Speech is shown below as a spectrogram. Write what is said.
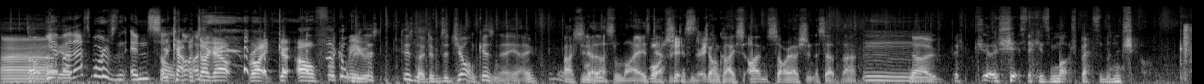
Uh, yeah, but that's more of an insult. we insult. cut the not- dugout. Right, go. Oh, fuck me. there's, there's no difference to Jonk, isn't it? You know? Actually, no, that's a lie. It's What, definitely different to Jonk. I, am sorry, I shouldn't have said that. Mm. No, a, a shit stick is much better than junk.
